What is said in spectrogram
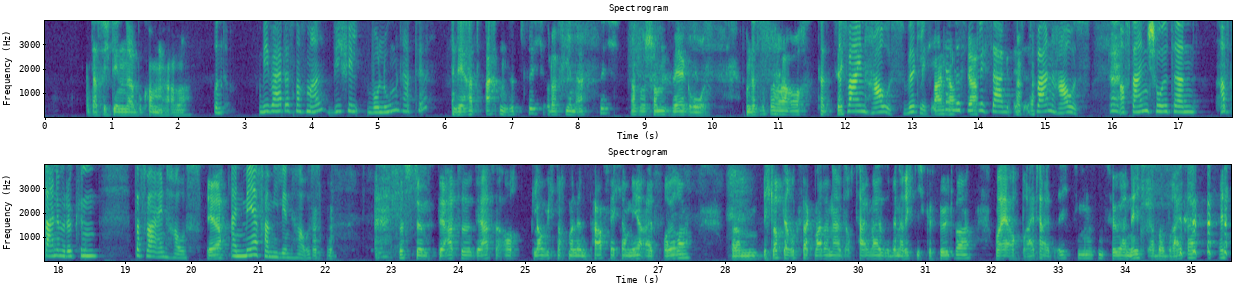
dass ich den da bekommen habe. Und wie war das nochmal? Wie viel Volumen hat der? Der hat 78 oder 84, also schon sehr groß. Und das ist aber auch tatsächlich. Es war ein Haus, wirklich. Ich kann Haus, das wirklich ja. sagen. Es, es war ein Haus. Auf deinen Schultern, auf deinem Rücken. Das war ein Haus. Ja. Ein Mehrfamilienhaus. Das stimmt. Der hatte, der hatte auch, glaube ich, noch mal ein paar Fächer mehr als eurer. Ähm, ich glaube, der Rucksack war dann halt auch teilweise, wenn er richtig gefüllt war, war er auch breiter als ich, zumindest höher nicht, aber breiter.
